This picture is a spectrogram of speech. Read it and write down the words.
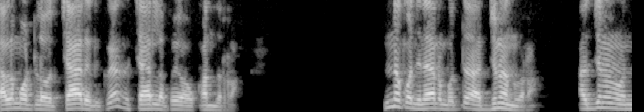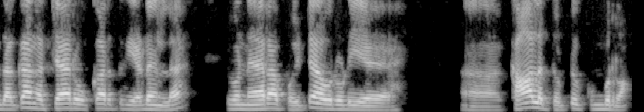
தலைமோட்டில் ஒரு சேர் இருக்கு அந்த சேரில் போய் உட்காந்துடுறான் இன்னும் கொஞ்சம் நேரம் பொறுத்து அர்ஜுனன் வரான். அர்ஜுனன் வந்தாக்கா அங்கே சேர் உட்காரத்துக்கு இடம் இல்லை. இவன் நேராக போயிட்டு அவருடைய காலை தொட்டு கும்பிடுறான்.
